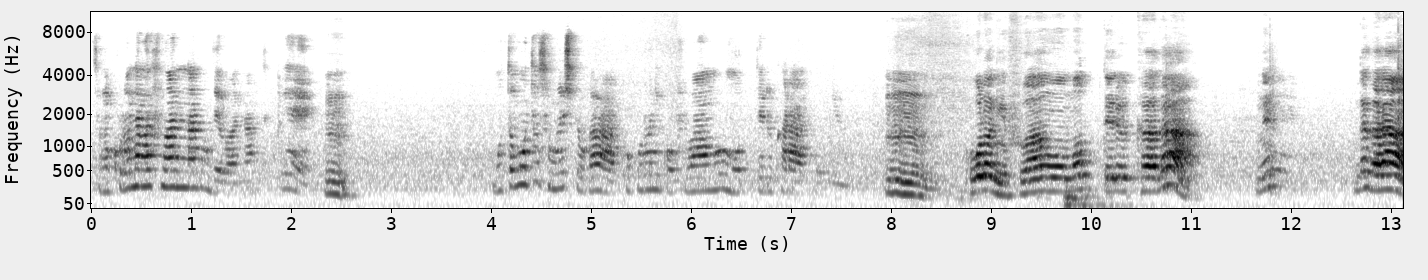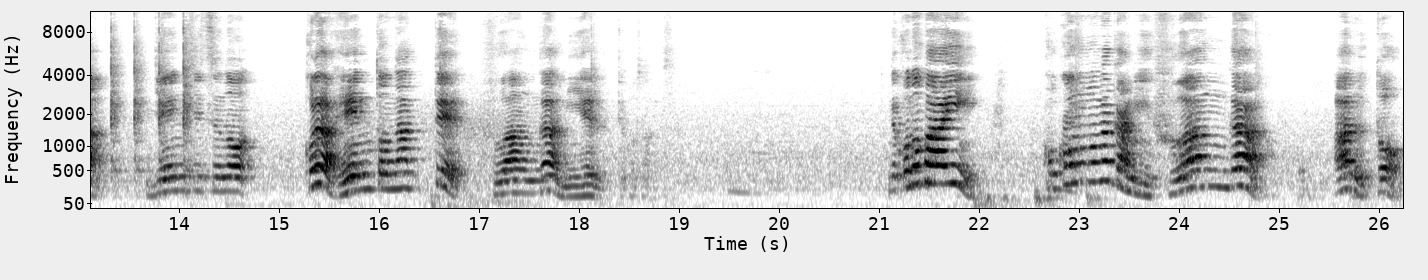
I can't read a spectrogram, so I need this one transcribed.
そのコロナが不安なのではなくてもともとその人が心にこう不安を持ってるからという。うん、心に不安を持ってるからね。だから現実のこれは縁となって不安が見えるってことなんです。でこの場合心の中に不安があると、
